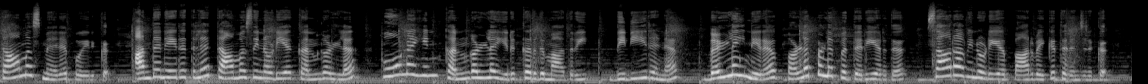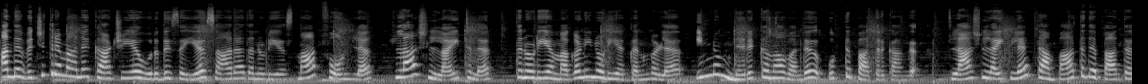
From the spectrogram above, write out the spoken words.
தாமஸ் மேல போயிருக்கு. அந்த நேரத்துல தாமஸினுடைய கண்கள்ல பூனையின் கண்கள்ல இருக்கிறது மாதிரி திடீரென வெள்ளை நிற பளபளப்பு தெரியறது சாராவினுடைய பார்வைக்கு தெரிஞ்சிருக்கு. அந்த விசித்திரமான காட்சியை உறுதி செய்ய சாரா தன்னுடைய ஸ்மார்ட் போன்ல பிளாஷ் லைட்ல தன்னுடைய மகனினுடைய கண்களை இன்னும் நெருக்கமா வந்து உத்து பார்த்திருக்காங்க. பிளாஷ் லைட்ல தான் பார்த்ததை பார்த்து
